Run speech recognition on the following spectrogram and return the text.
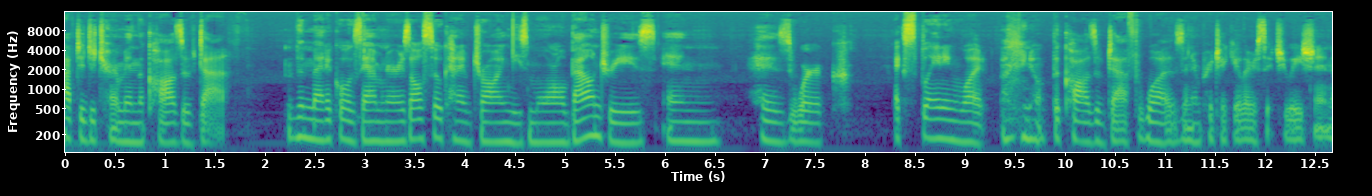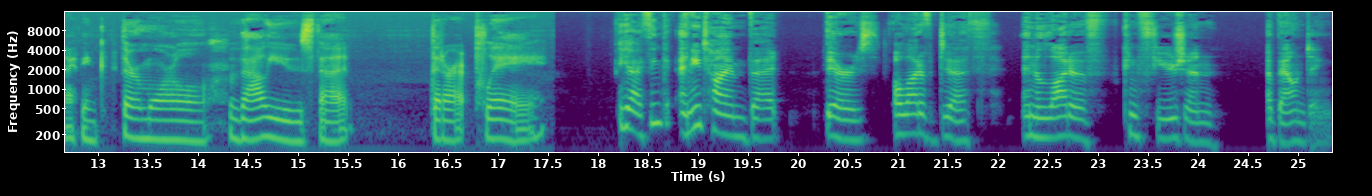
have to determine the cause of death the medical examiner is also kind of drawing these moral boundaries in his work explaining what you know the cause of death was in a particular situation i think there are moral values that that are at play. Yeah, I think anytime that there's a lot of death and a lot of confusion abounding,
